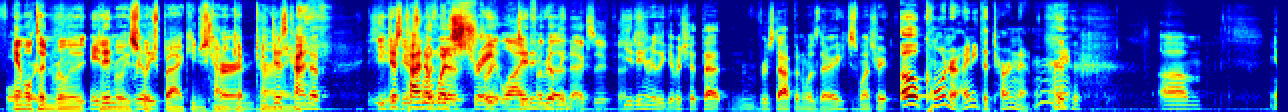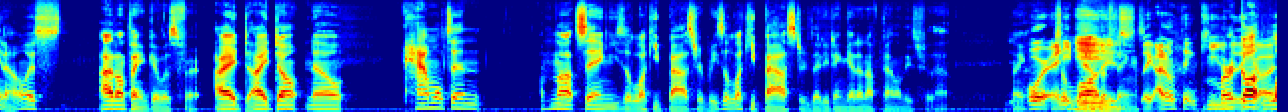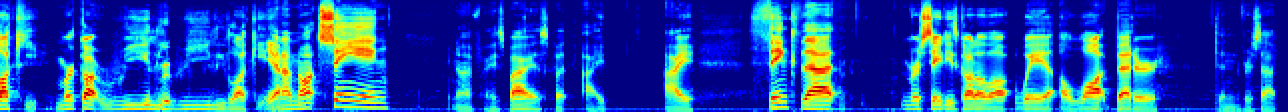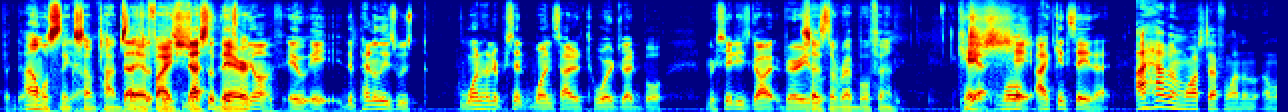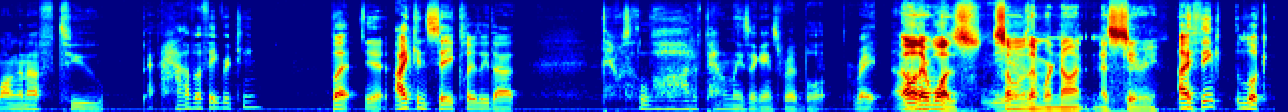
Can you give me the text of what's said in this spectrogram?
Forward. Hamilton really He didn't, didn't really switch really back. He just kind of kept turning. He just kind of he, He- just he kind of went went in a straight. line didn't really the next didn't really give a shit that Verstappen was there. He just went straight. Oh, corner! I need to turn now. um, you know, it's. I don't think it was fair. I, I don't know. Hamilton. I'm not saying he's a lucky bastard, but he's a lucky bastard that he didn't get enough penalties for that. Like, or there's a any lot of days. things. Like I don't think he Merc really got, got lucky. Merc got really, Re- really lucky. And I'm not saying, you know, if he's biased, but I, I think that Mercedes got a lot way a lot better than Verstappen did. I almost think Yeah. sometimes That's the what, FI is pissed, that's just what pissed there. me off. It, it, the penalties was 100% one-sided towards Red Bull. Mercedes got very. Says the Red Bull fan. Okay, well, hey, I can say that. I haven't watched F1 uh, long enough to have a favorite team, but Yeah. I can say clearly that there was a lot of penalties against Red Bull, right? Oh, there Um, was. Some yeah. of them were not necessary. I think. Look,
